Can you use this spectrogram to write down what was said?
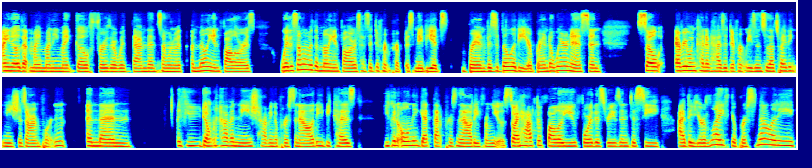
I know that my money might go further with them than someone with a million followers, where the someone with a million followers has a different purpose. Maybe it's brand visibility or brand awareness. And so everyone kind of has a different reason. So that's why I think niches are important. And then if you don't have a niche, having a personality, because you can only get that personality from you. So I have to follow you for this reason to see either your life, your personality,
